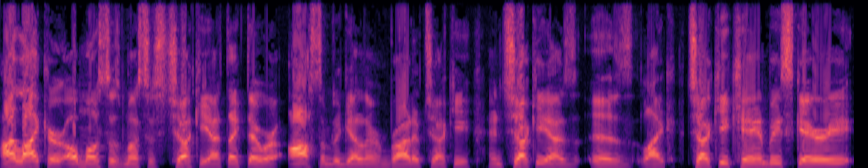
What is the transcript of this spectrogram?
I like her almost as much as Chucky. I think they were awesome together in Bride of Chucky, and Chucky has, is like, Chucky can be scary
